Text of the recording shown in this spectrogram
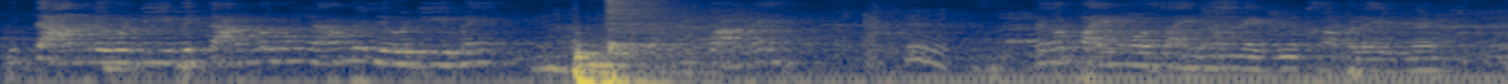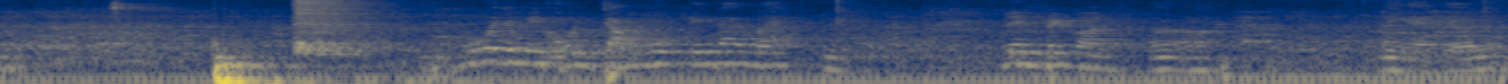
ไปตามเรวดีไปตามน้องน้ำไม่เรวดีไหมดีกว่าไหมแล้วก็ไปม อไซค์ทำไงกูขับอะไรอย่างเงี้ยมึงว่าจะมีคนจำมุกนี้ได้ไหมเล่นไปก่อน เออเออนี่ไงเจอแล้ว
